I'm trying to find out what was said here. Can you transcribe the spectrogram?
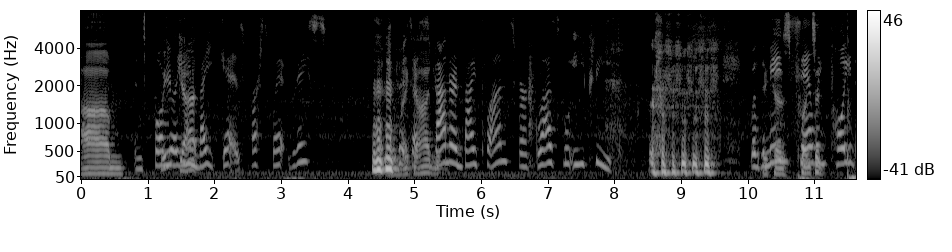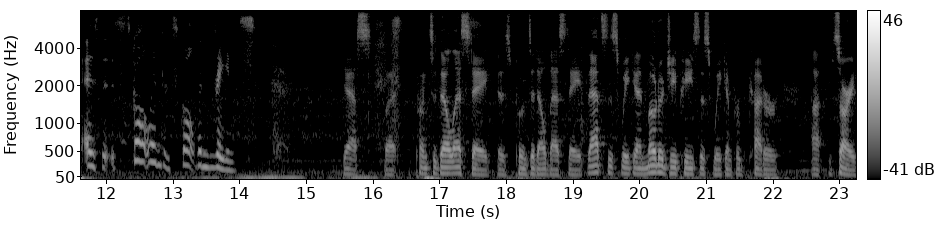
Um, And Formula E might get its first wet race. oh my Puts a god, you- spanner in my plans for Glasgow E Prix. With the main Because Punta- selling point is that Scotland and Scotland reigns. yes, but Punta del Este is Punta del Beste. That's this weekend. MotoGP's this weekend from Qatar. Uh, sorry,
